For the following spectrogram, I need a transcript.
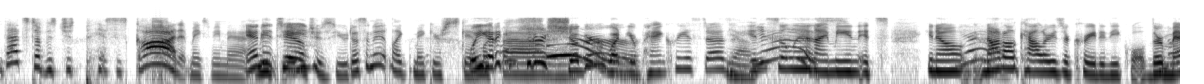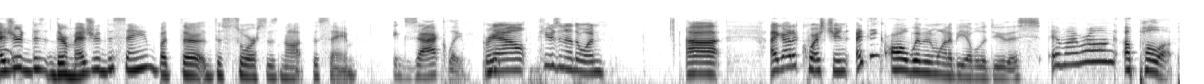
that stuff is just pisses. God, it makes me mad. And Me it too. ages you, doesn't it? Like make your skin. Well, you got got to to consider sugar, what your pancreas does, Yeah. and insulin. I mean, it's you know, Yeah. not all calories are created equal. They're measured. The, they're measured the same, but the the source is not the same. Exactly. Great. Now, here's another one. Uh, I got a question. I think all women want to be able to do this. Am I wrong? A pull up.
